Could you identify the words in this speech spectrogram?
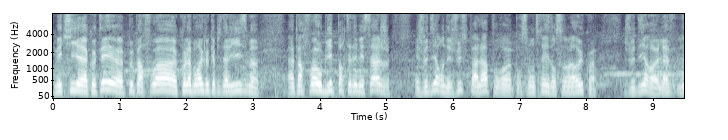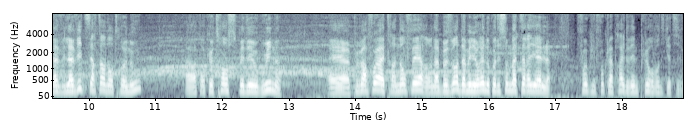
mais qui, à côté, euh, peut parfois collaborer avec le capitalisme, euh, parfois oublier de porter des messages. Et je veux dire, on n'est juste pas là pour, euh, pour se montrer et danser dans la rue, quoi. Je veux dire, la, vie de certains d'entre nous, en tant que trans, PD ou Gwyn, peut parfois être un enfer. On a besoin d'améliorer nos conditions matérielles. Il faut, faut que la Pride devienne plus revendicative.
